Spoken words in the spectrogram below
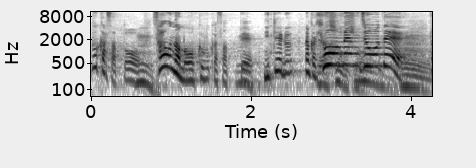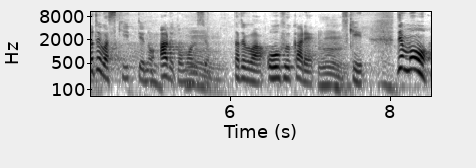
深さと、うん。サウナの奥深さってうん。似てる、なんかいや表面上で例えば好きっていうのあると思うんですよ、う例えば欧風カレーうん。好き、でも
